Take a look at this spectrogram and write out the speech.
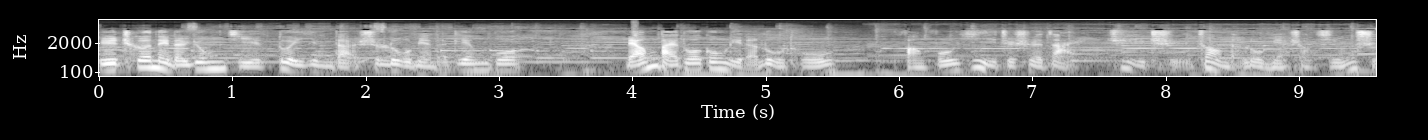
与车内的拥挤对应的是路面的颠簸两百多公里的路途仿佛一直是在锯齿状的路面上行驶。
